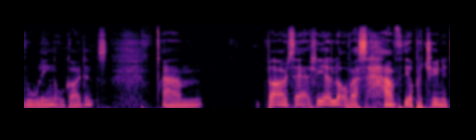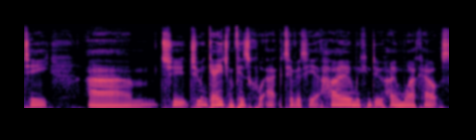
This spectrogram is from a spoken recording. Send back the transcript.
ruling or guidance. Um, but I would say actually a lot of us have the opportunity um, to to engage in physical activity at home. We can do home workouts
